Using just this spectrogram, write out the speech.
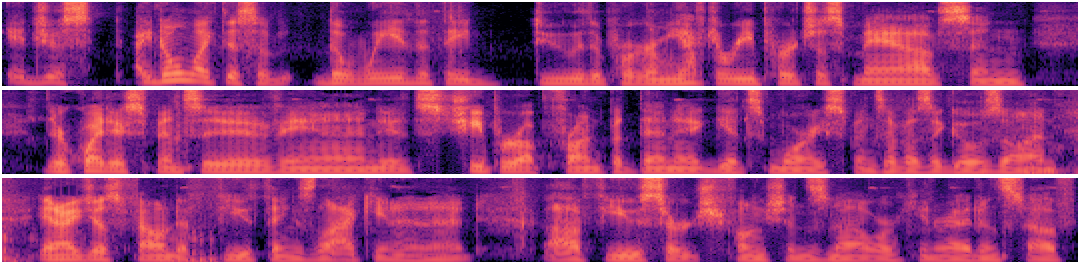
it just, I don't like this, uh, the way that they do the program. You have to repurchase maps and they're quite expensive and it's cheaper up front, but then it gets more expensive as it goes on. And I just found a few things lacking in it, a few search functions not working right and stuff.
